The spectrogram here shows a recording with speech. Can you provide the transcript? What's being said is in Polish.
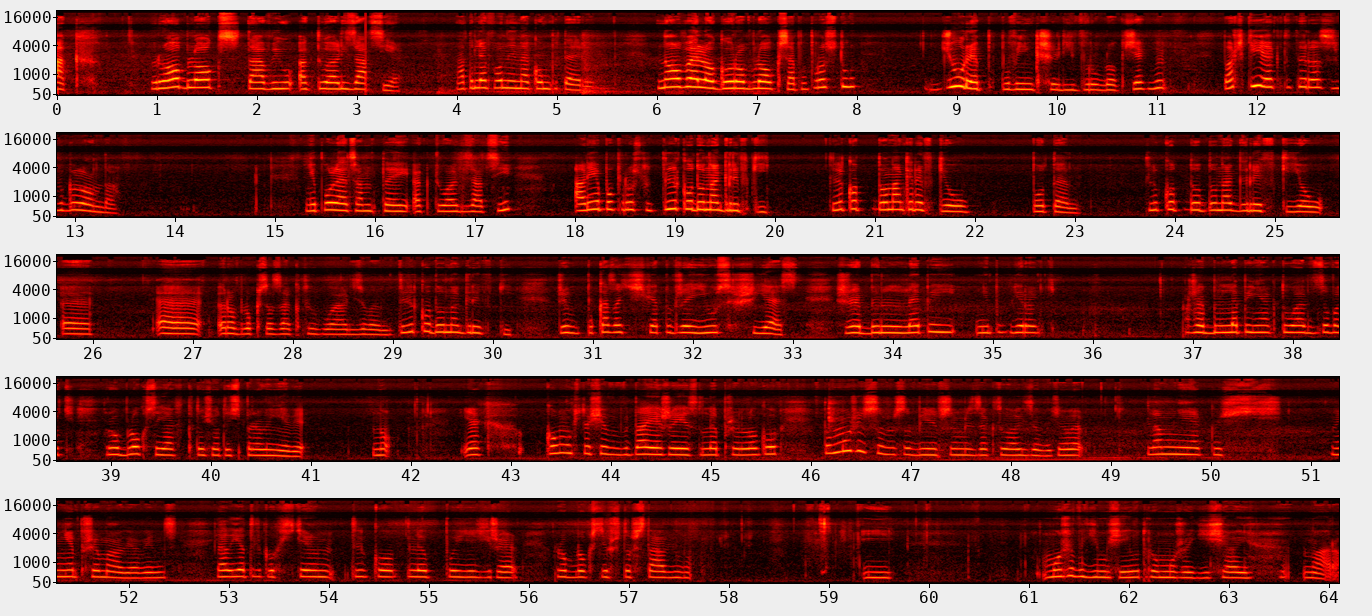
Tak. Roblox stawił aktualizację na telefony, na komputery. Nowe logo Robloxa, po prostu dziurę powiększyli w Robloxie. Jakby, patrzcie jak to teraz wygląda. Nie polecam tej aktualizacji, ale ja po prostu tylko do nagrywki. Tylko do nagrywki ją potem. Tylko do, do nagrywki ją e, e, Robloxa zaktualizowałem. Tylko do nagrywki. Żeby pokazać światu, że już jest. Żeby lepiej nie pobierać. Żeby lepiej nie aktualizować Robloxa, jak ktoś o tej sprawie nie wie. No, jak komuś to się wydaje, że jest lepsze logo, to może sobie, sobie w sumie zaktualizować, ale dla mnie jakoś nie przemawia, więc ja, ja tylko chciałem tylko tyle powiedzieć, że Roblox już to wstawił i może widzimy się jutro, może dzisiaj. Nara.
